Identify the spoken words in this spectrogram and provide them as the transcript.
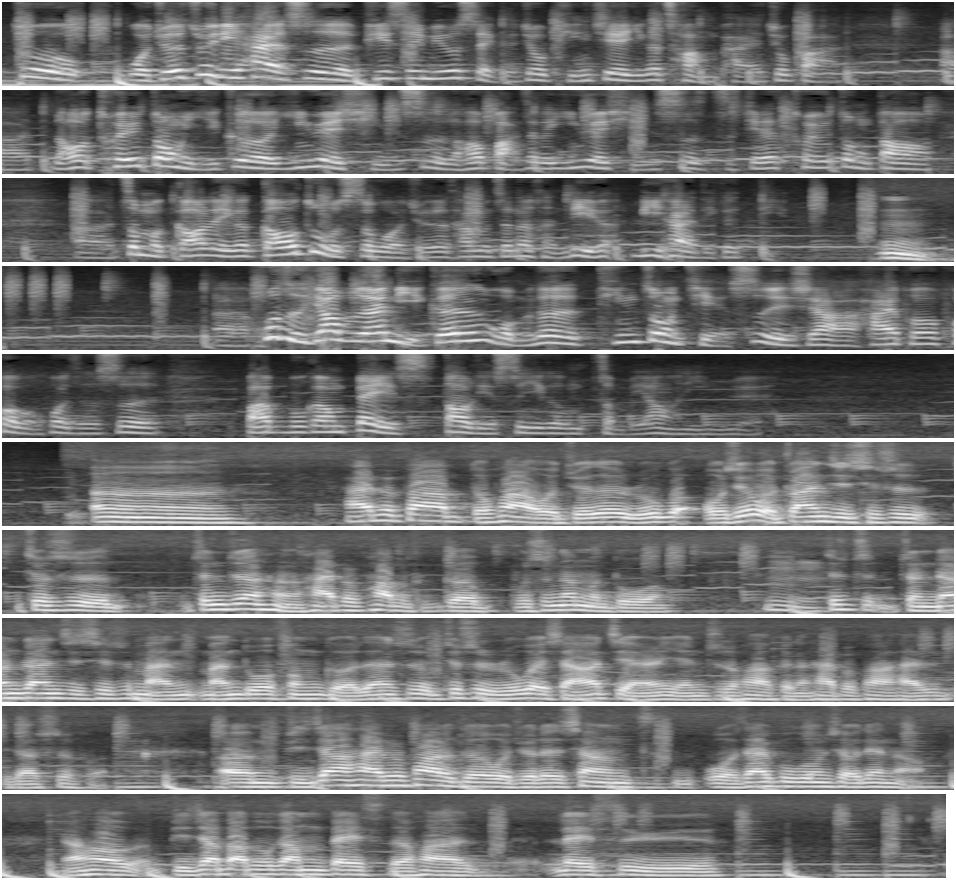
就我觉得最厉害的是 PC Music，就凭借一个厂牌就把，呃，然后推动一个音乐形式，然后把这个音乐形式直接推动到，呃，这么高的一个高度，是我觉得他们真的很厉害厉害的一个点。嗯，呃，或者要不然你跟我们的听众解释一下 Hyper Pop 或者是 Bubblegum Bass 到底是一种怎么样的音乐？嗯，hyper pop 的话，我觉得如果我觉得我专辑其实就是真正很 hyper pop 的歌不是那么多，嗯，就整整张专辑其实蛮蛮多风格，但是就是如果想要简而言之的话，可能 hyper pop 还是比较适合。嗯，比较 hyper pop 的歌，我觉得像我在故宫修电脑，然后比较 bubblegum bass 的话，类似于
